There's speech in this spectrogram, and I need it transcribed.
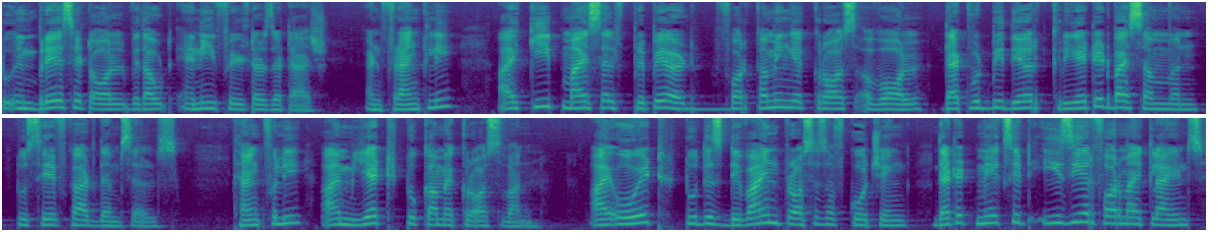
to embrace it all without any filters attached. And frankly, I keep myself prepared for coming across a wall that would be there created by someone to safeguard themselves. Thankfully, I am yet to come across one. I owe it to this divine process of coaching that it makes it easier for my clients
